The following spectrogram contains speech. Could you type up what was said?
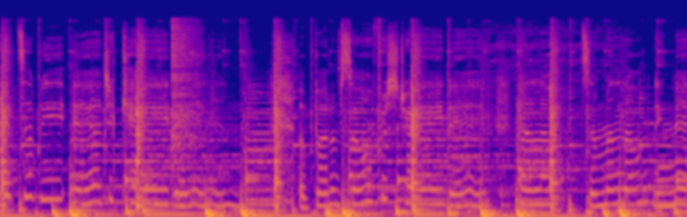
like to be educated, but I'm so frustrated. Hello to my loneliness.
